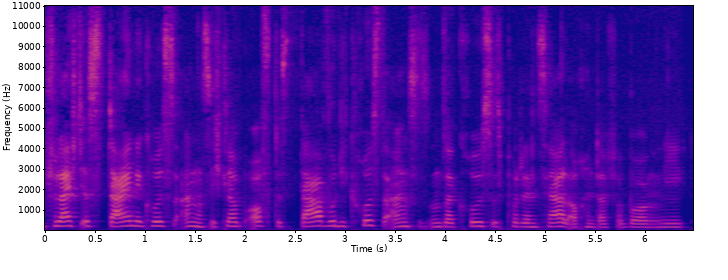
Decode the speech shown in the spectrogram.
vielleicht ist deine größte Angst. Ich glaube, oft ist da, wo die größte Angst ist, unser größtes Potenzial auch hinter verborgen liegt.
